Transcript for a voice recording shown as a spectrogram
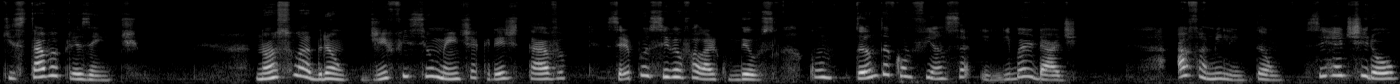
que estava presente. Nosso ladrão dificilmente acreditava ser possível falar com Deus com tanta confiança e liberdade. A família então se retirou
